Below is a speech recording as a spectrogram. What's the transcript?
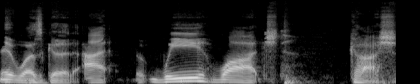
It was good. I we watched gosh,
